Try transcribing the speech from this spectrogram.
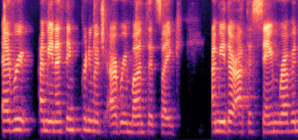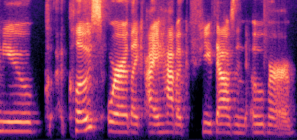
every, I mean, I think pretty much every month it's like I'm either at the same revenue cl- close or like I have a few thousand over.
